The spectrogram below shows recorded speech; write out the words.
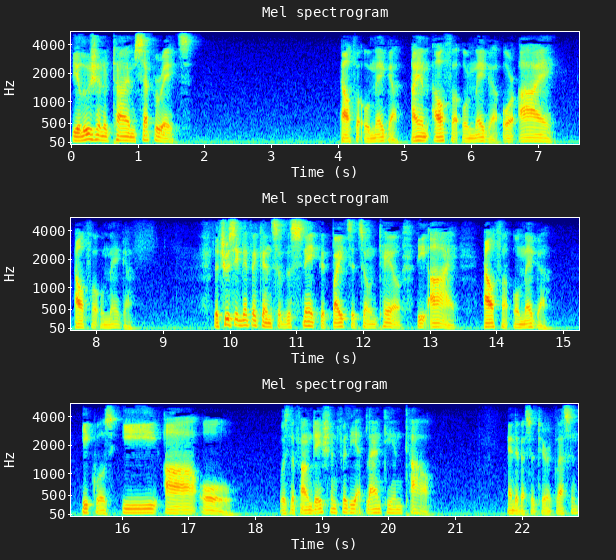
the illusion of time separates Alpha Omega. I am Alpha Omega, or I Alpha Omega. The true significance of the snake that bites its own tail, the I, Alpha Omega, equals E A O, was the foundation for the Atlantean Tao. End of esoteric lesson.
